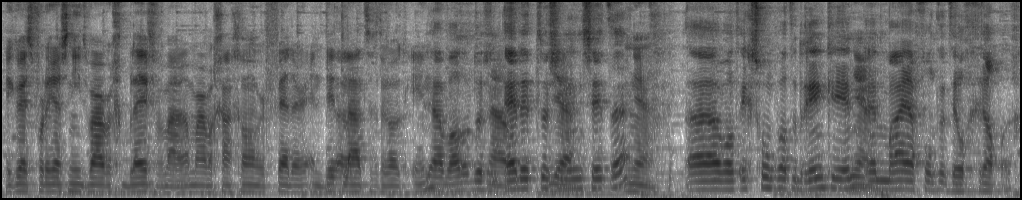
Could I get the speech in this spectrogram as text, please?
Ik weet voor de rest niet waar we gebleven waren, maar we gaan gewoon weer verder. En dit Ja. laten we er ook in. Ja, we hadden dus Nou, een edit tussenin ja. zitten. Ja. eh, want ik schonk wat te drinken in Ja. en Maya vond het heel grappig.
